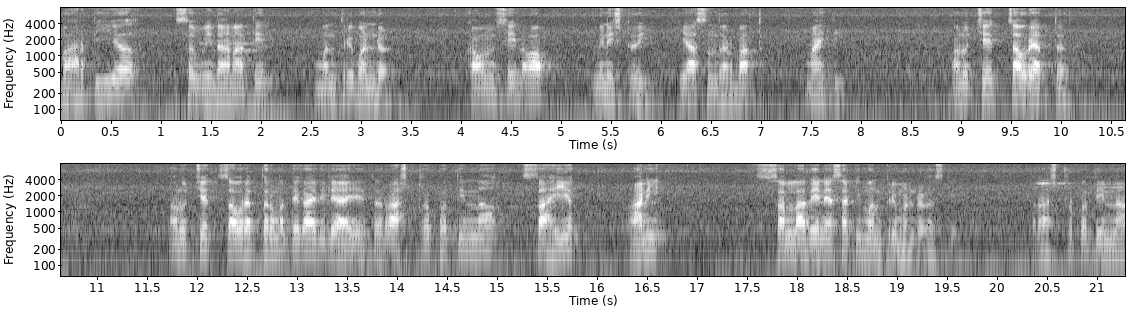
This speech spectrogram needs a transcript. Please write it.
भारतीय संविधानातील मंत्रिमंडळ काउन्सिल ऑफ मिनिस्ट्री या संदर्भात माहिती. अनुच्छेद चौऱ्याहत्तर. अनुच्छेद चौऱ्याहत्तरमध्ये काय दिले आहे? तर राष्ट्रपतींना सहाय्यक आणि सल्ला देण्यासाठी मंत्रिमंडळ असते. राष्ट्रपतींना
